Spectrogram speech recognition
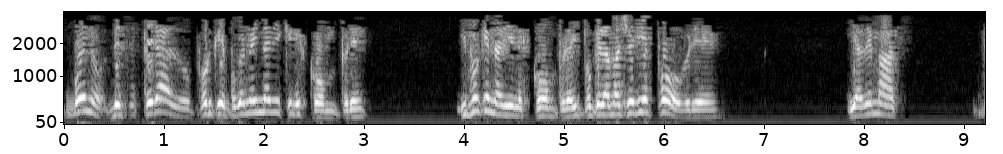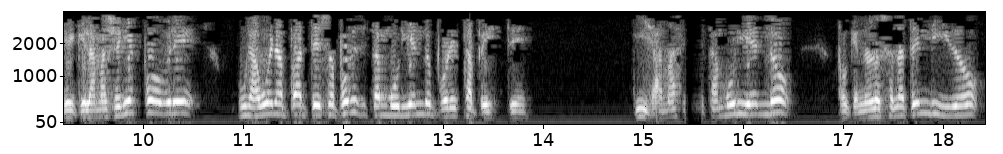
Bueno, desesperado. ¿Por qué? Porque no hay nadie que les compre. ¿Y por qué nadie les compra? Y porque la mayoría es pobre. Y además de que la mayoría es pobre, una buena parte de esos pobres están muriendo por esta peste. Y además están muriendo porque no los han atendido,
